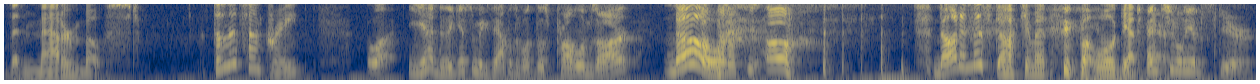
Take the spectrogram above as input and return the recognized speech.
that matter most. Doesn't that sound great? Well, yeah. Do they give some examples of what those problems are? No! Oh, Not in this document, but we'll get there. intentionally obscure.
